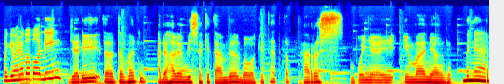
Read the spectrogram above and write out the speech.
Bagaimana Bapak Oding? Jadi teman-teman ada hal yang bisa kita ambil bahwa kita tetap harus mempunyai iman yang Benar.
